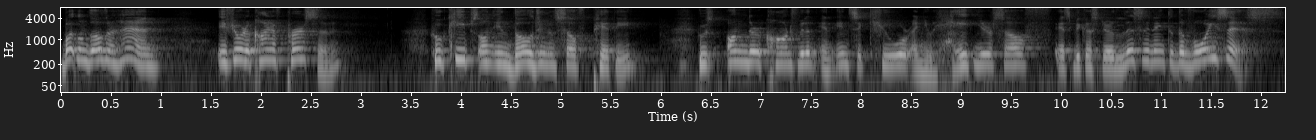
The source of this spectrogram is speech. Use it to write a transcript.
But on the other hand, if you're the kind of person who keeps on indulging in self pity, who's underconfident and insecure, and you hate yourself, it's because you're listening to the voices,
